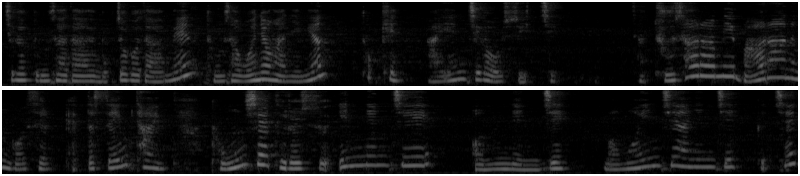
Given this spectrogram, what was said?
지각 동사 다음에 목적어 다음엔 동사 원형 아니면 talking ing가 올 수 있지. 자, 두 사람이 말하는 것을 at the same time 동시에 들을 수 있는지 없는지 뭐뭐인지 아닌지 그치?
